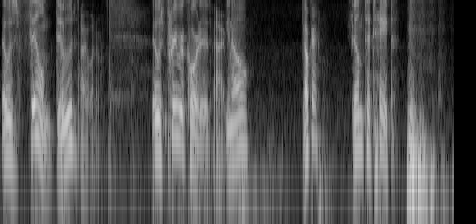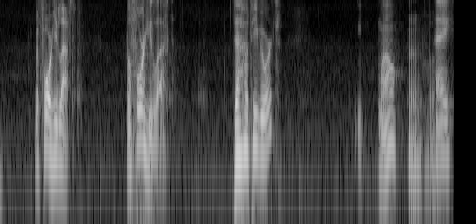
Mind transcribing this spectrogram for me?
It was filmed, dude. All right, whatever. It was pre-recorded. All right, you fine. know, Okay. film to tape Before he left. before he left. Is that how TV works? Well, hey,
